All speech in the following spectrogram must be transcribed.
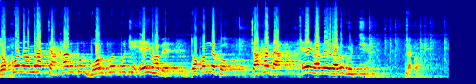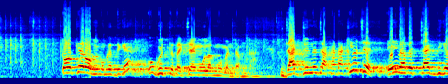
যখন আমরা চাকার উপর বল প্রয়োগ করছি এইভাবে, তখন দেখো চাকাটা এইভাবে এইভাবে ঘুরছে। দেখো, টর্কের অভিমুখের দিকে ও ঘুরতে থাকছে অ্যাঙ্গুলার মুভমেন্টামটা যার জন্য চাকাটা কি হচ্ছে? এইভাবে চারদিকে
